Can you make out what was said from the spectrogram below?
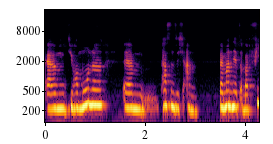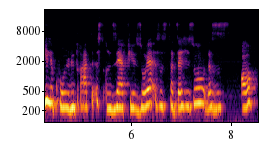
ähm, die Hormone ähm, passen sich an. Wenn man jetzt aber viele Kohlenhydrate isst und sehr viel Soja, ist es tatsächlich so, dass es auch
